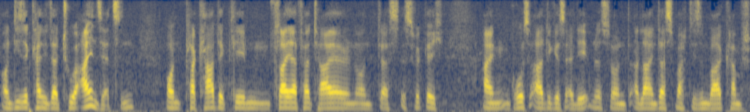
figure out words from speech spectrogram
und diese Kandidatur einsetzen und Plakate kleben, Flyer verteilen und das ist wirklich ein großartiges Erlebnis und allein das macht diesen Wahlkampf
